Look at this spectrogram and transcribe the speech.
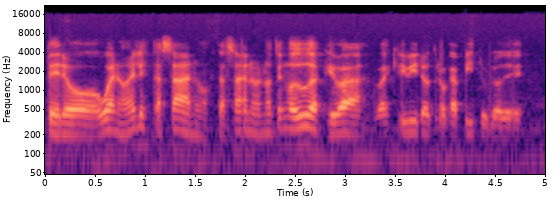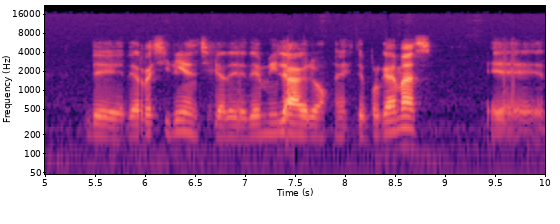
Pero bueno, él está sano, está sano. No tengo dudas que va, va a escribir otro capítulo de, de, resiliencia, de, milagro, este, porque además eh,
